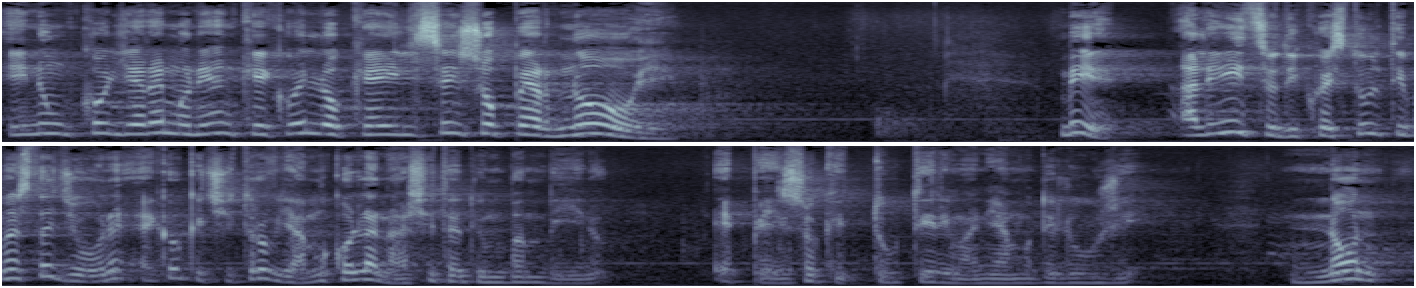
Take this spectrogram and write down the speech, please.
e non coglieremo neanche quello che è il senso per noi. Bene, all'inizio di quest'ultima stagione ecco che ci troviamo con la nascita di un bambino e penso che tutti rimaniamo delusi, non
